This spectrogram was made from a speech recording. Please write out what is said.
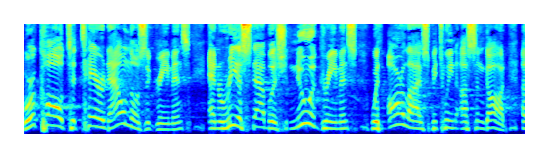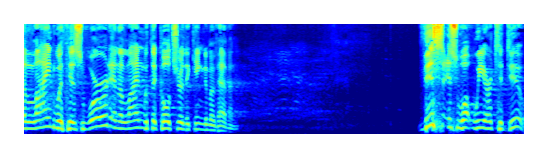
We're called to tear down those agreements and reestablish new agreements with our lives between us and God, aligned with His Word and aligned with the culture of the kingdom of heaven. This is what we are to do.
